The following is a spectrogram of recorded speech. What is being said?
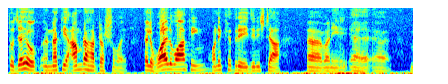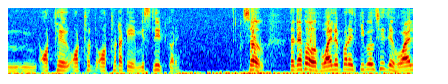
তো যাই হোক, নাকি আমরা হাঁটার সময়। তাহলে হোয়াইল ওয়াকিং অনেক ক্ষেত্রে এই জিনিসটা মানে অর্থের, অর্থ, অর্থটাকে মিসলিড করে। সো তা দেখো হোয়াইলের পরে কি বলছি যে হোয়াইল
